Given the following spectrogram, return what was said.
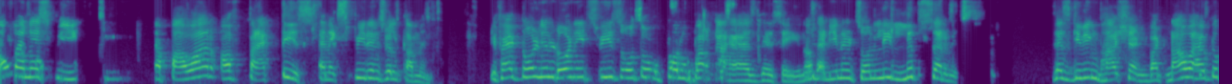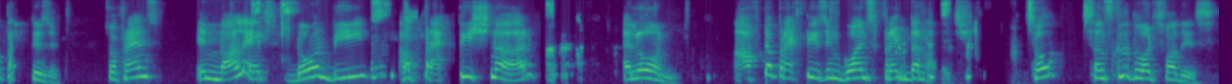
Now when I speak, the power of practice and experience will come in. If I told you don't eat sweets, oh, also upar upar hai, as they say, you know, that you know it's only lip service. just giving bhashan, but now I have to practice it. So, friends, in knowledge, don't be a practitioner alone. After practicing, go and spread the knowledge. So, Sanskrit words for this.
